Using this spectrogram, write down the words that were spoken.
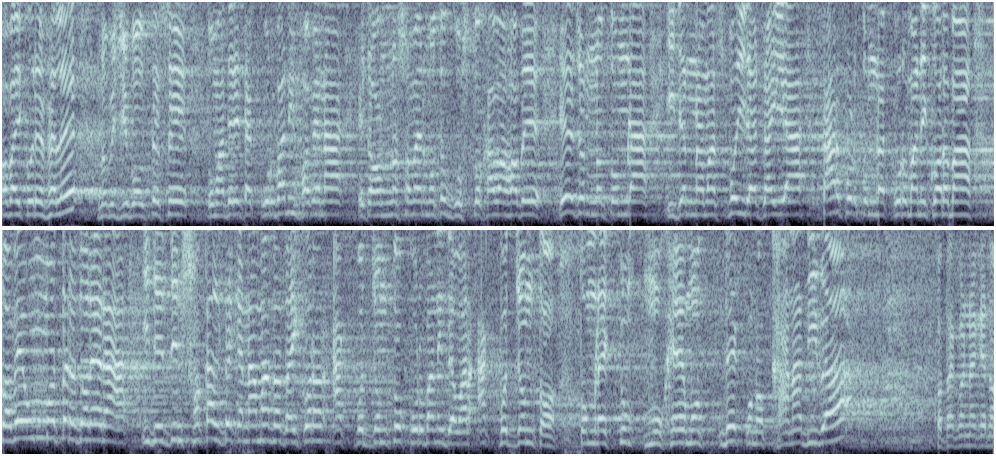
জবাই করে ফেলে, নবীজি বলতেছে, তোমাদের এটা কোরবানি হবে না, এটা অন্য সময়ের মতো গোস্ত খাওয়া হবে। এজন্য তোমরা ঈদের নামাজ পইরা যাইয়া, তারপর তোমরা কোরবানি করবা। তবে উম্মতের দলেরা ঈদের দিন সকাল থেকে নামাজ আদায় করার আগ পর্যন্ত, কোরবানি দেওয়ার আগ পর্যন্ত তোমরা একটু মুখে মধ্যে কোনো খানা দিবা? কথা কয় না কেন?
